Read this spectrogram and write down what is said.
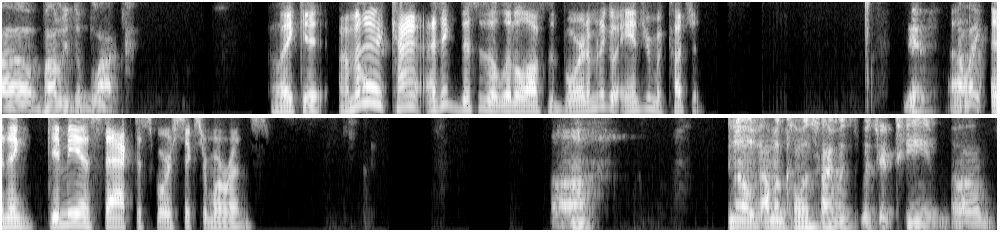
Uh, Bobby Dalbec. I like it. I'm gonna kind of. I think this is a little off the board. I'm gonna go Andrew McCutchen. Yeah, I uh, like. and then give me a stack to score six or more runs. Oh, you know, I'm gonna coincide with with your team. Um,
